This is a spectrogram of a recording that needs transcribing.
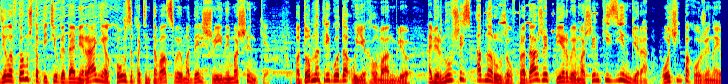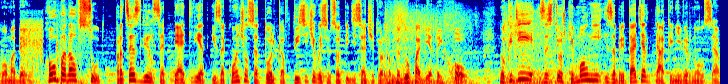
Дело в том, что пятью годами ранее Хоу запатентовал свою модель швейной машинки. Потом на три года уехал в Англию, а вернувшись, обнаружил в продаже первые машинки Зингера, очень похожие на его модель. Хоу подал в суд. Процесс длился пять лет и закончился только в 1854 году победой Хоу. Но к идее застежки молнии изобретатель так и не вернулся.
